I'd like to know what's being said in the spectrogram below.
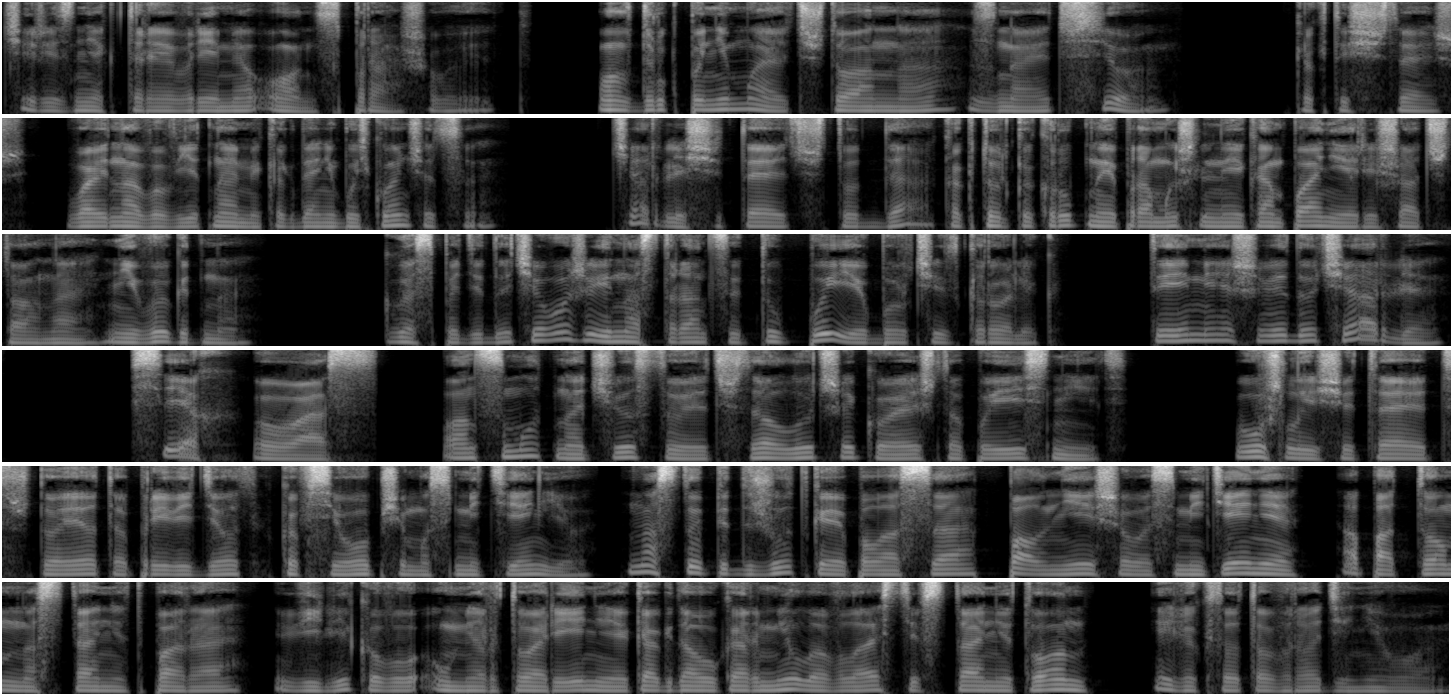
Через некоторое время он спрашивает. Он вдруг понимает, что она знает всё. Как ты считаешь, война во Вьетнаме когда-нибудь кончится? Чарли считает, что да, как только крупные промышленные компании решат, что она невыгодна, Господи, до чего же иностранцы тупые, бурчит кролик. Ты имеешь в виду Чарли? Всех вас. Он смутно чувствует, что лучше кое-что пояснить. Ушлый считает, что это приведет ко всеобщему смятению. Наступит жуткая полоса полнейшего смятения, а потом настанет пора великого умиротворения, когда у кормила власти встанет он или кто-то вроде него.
